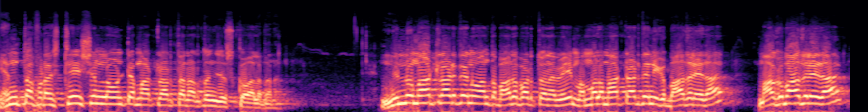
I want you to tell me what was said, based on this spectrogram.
ఎంత ఫ్రస్ట్రేషన్లో ఉంటే మాట్లాడతానో అర్థం చేసుకోవాలి మనం. నిన్ను మాట్లాడితే నువ్వు అంత బాధపడుతున్నవి మమ్మల్ని మాట్లాడితే నీకు బాధ లేదా? మాకు బాధ లేదా?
